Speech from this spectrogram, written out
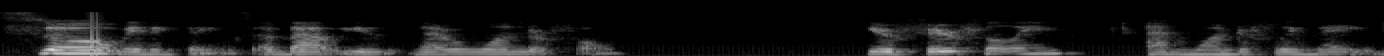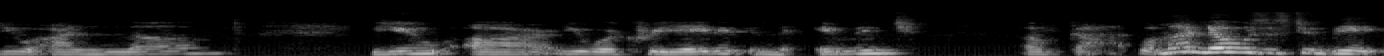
so many things about you that are wonderful. You're fearfully and wonderfully made. You are loved you are, you were created in the image of God. Well, my nose is too big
